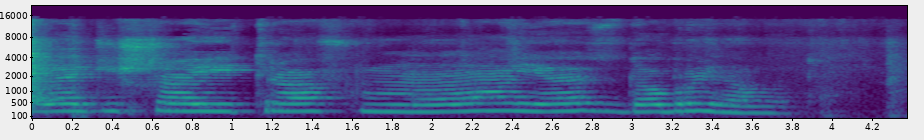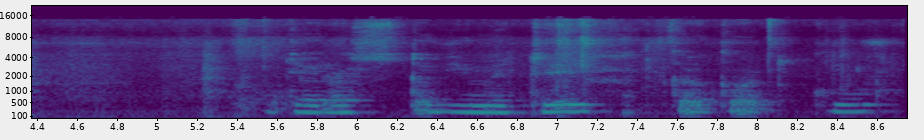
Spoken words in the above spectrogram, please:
Ale dzisiaj traf no, jest dobry nawet. Teraz stawimy tych gagatków.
